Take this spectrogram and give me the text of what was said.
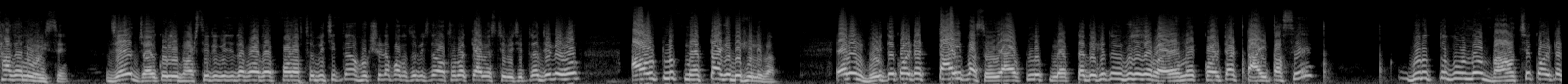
সাজানো হয়েছে? যে জয়কলি ভার্সিটি বিচিত্রা পদার্থ বিচিত্রা হোক, সেটা পদার্থ বিচিত্রা অথবা কেমিস্ট্রি বিচিত্রা, যেটাই হোক আউটলুক ম্যাপটা আগে দেখে নিবা। এবং বইতে কয়টা টাইপ আছে, ওই আউটলুক ম্যাপটা দেখে তুমি বুঝে যাবে, এখানে কয়টা টাইপ আছে গুরুত্বপূর্ণ বা হচ্ছে কয়টা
